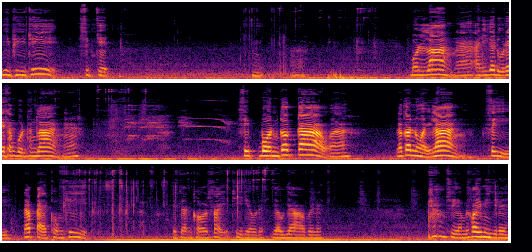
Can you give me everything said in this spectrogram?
EP ที่สิบเจ็ดบนล่างนะ อันนี้ก็ดูได้ทั้งบนทั้งล่างนะสิบบนก็เก้าอะ แล้วก็หน่วยล่างสี่แล้วแปดคงที่ อาจารย์ขอใส่ทีเดียวเลย ยาวๆไปเลย เสียงไม่ค่อยมีเลย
